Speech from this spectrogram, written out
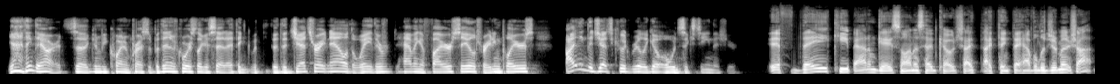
Yeah, I think they are. It's uh, going to be quite impressive. But then, of course, like I said, I think with the, the, Jets right now, the way they're having a fire sale trading players, I think the Jets could really go 0 16 this year. If they keep Adam Gase on as head coach, I, I think they have a legitimate shot.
